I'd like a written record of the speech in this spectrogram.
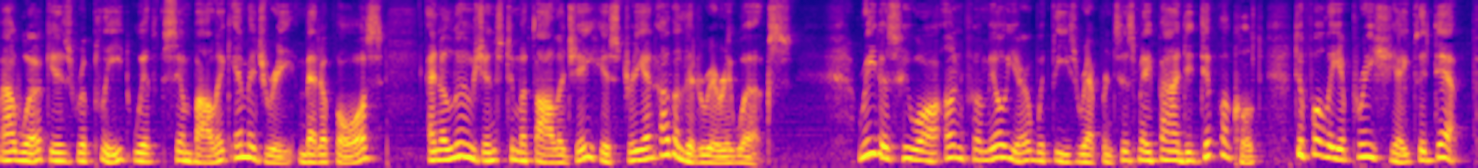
My work is replete with symbolic imagery, metaphors, and allusions to mythology, history, and other literary works. Readers who are unfamiliar with these references may find it difficult to fully appreciate the depth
